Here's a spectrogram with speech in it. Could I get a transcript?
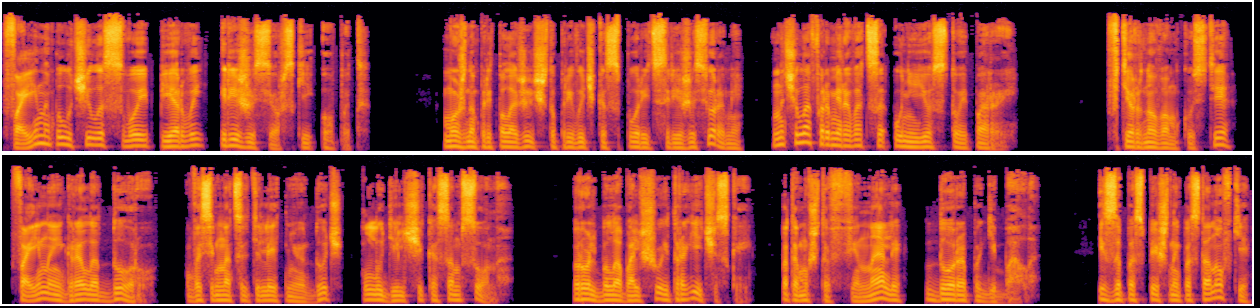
Фаина получила свой первый режиссерский опыт. Можно предположить, что привычка спорить с режиссерами начала формироваться у нее с той поры. В «Терновом кусте» Фаина играла Дору, 18-летнюю дочь лудильщика Самсона. Роль была большой и трагической, потому что в финале Дора погибала. Из-за поспешной постановки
